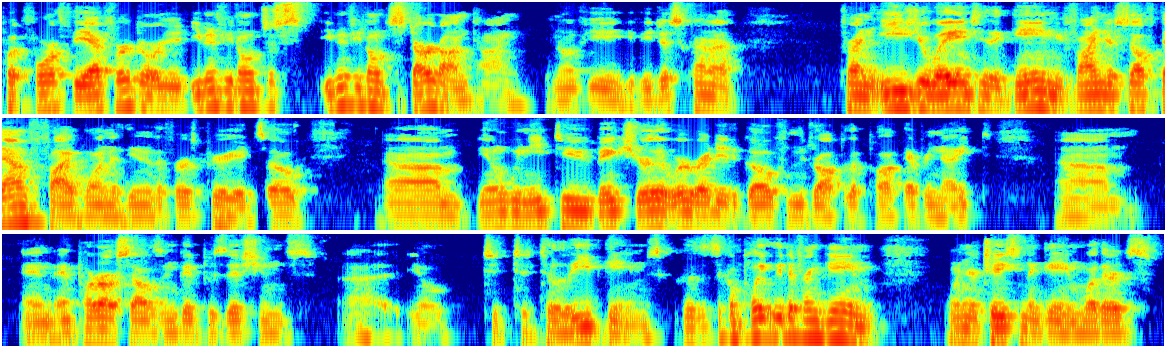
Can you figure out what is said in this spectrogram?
put forth the effort, or you, even if you don't just even if you don't start on time, you know, if you if you just kind of try and ease your way into the game, you find yourself down five one at the end of the first period. So. Um, you know, we need to make sure that we're ready to go from the drop of the puck every night um, and and put ourselves in good positions, uh, you know, to, to to lead games because it's a completely different game when you're chasing a game, whether it's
